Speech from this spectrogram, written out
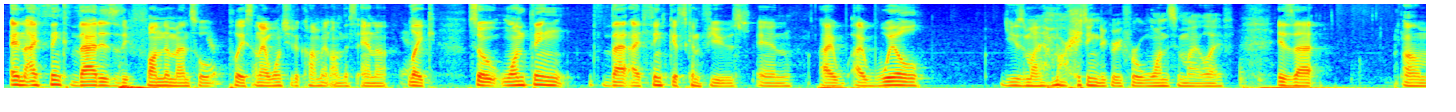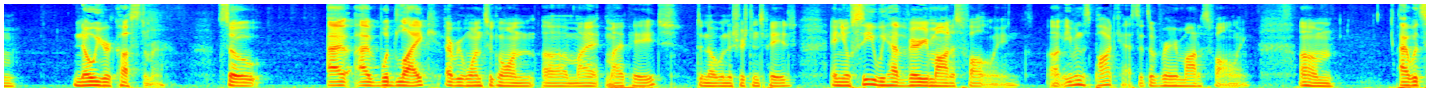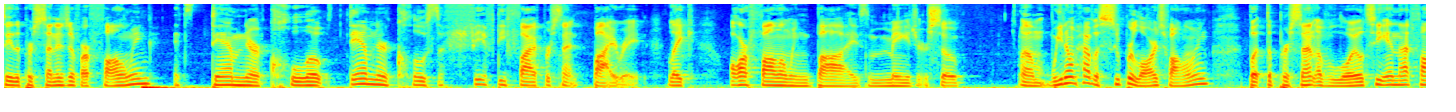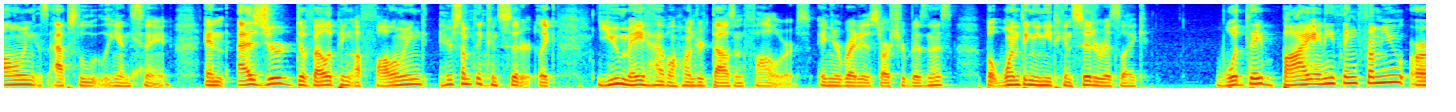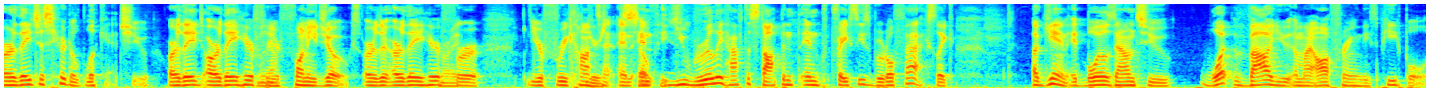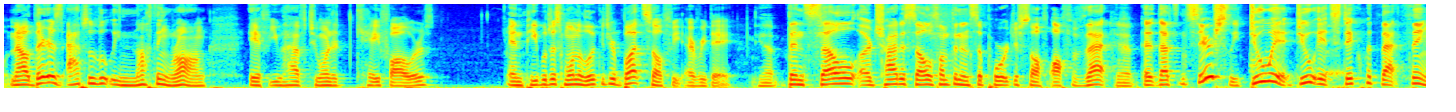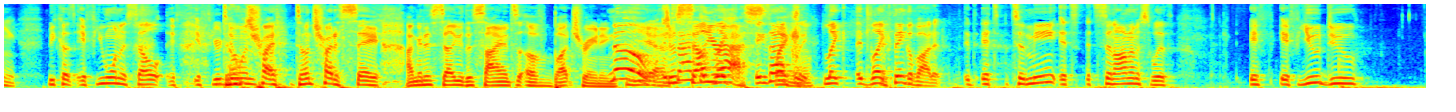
and I think that is the fundamental Yep. place. And I want you to comment on this, Anna. Yeah. Like, so one thing that I think gets confused, and I I will use my marketing degree for once in my life, is that um, know your customer. So I I would like everyone to go on uh, my my page, De Novo Nutrition's page, and you'll see we have very modest followings. Um, even this podcast, it's a very modest following. Um, I would say the percentage of our following, it's damn near close, damn near close to 55% buy rate. Like our following buys major. So um, we don't have a super large following, but the percent of loyalty in that following is absolutely insane. And as you're developing a following, here's something to consider. Like you may have a hundred thousand followers and you're ready to start your business, but one thing you need to consider is like would they buy anything from you or are they just here to look at you are they are they here for Yeah. your funny jokes or are they, are they here Right. for your free content and, and selfies. you really have to stop and, and face these brutal facts like again it boils down to what value am i offering these people now there is absolutely nothing wrong if you have 200k followers and people just want to look at your butt selfie every day Yep. then sell or try to sell something and support yourself off of that. Yep. Uh, That's seriously do it, do it. Stick with that thing because if you want to sell, if if you're Don't doing try. Don't try to say I'm going to sell you the science of butt training. no, Yeah. Just sell your like- ass. Exactly. Like- Like like, like think about it. it. It's to me, it's it's synonymous with if if you do.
